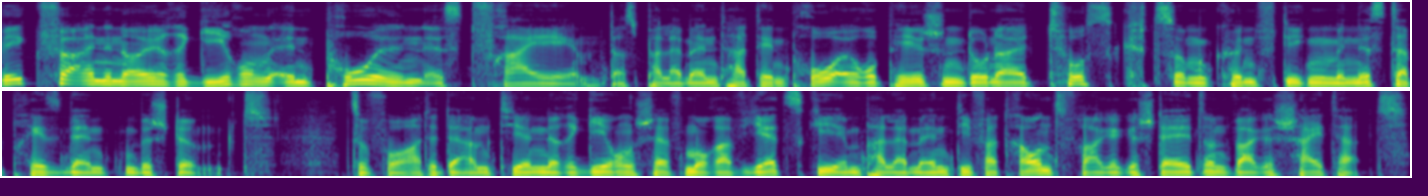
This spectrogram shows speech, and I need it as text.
Weg für eine neue Regierung in Polen ist frei. Das Parlament hat den proeuropäischen Donald Tusk zum künftigen Ministerpräsidenten bestimmt. Zuvor hatte der amtierende Regierungschef Morawiecki im Parlament die Vertrauensfrage gestellt und war gescheitert.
